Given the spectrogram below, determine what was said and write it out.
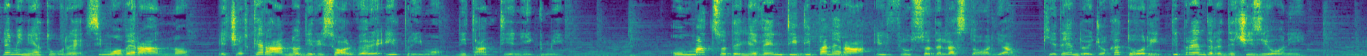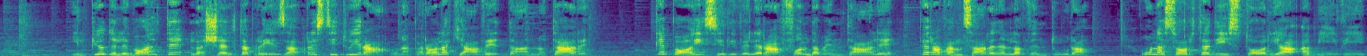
le miniature si muoveranno e cercheranno di risolvere il primo di tanti enigmi. Un mazzo degli eventi dipanerà il flusso della storia, chiedendo ai giocatori di prendere decisioni. Il più delle volte la scelta presa restituirà una parola chiave da annotare, che poi si rivelerà fondamentale per avanzare nell'avventura. Una sorta di storia a bivi,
